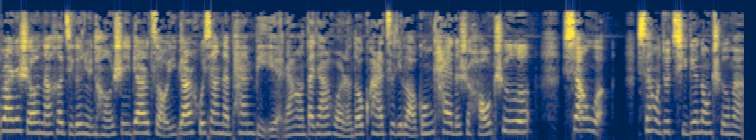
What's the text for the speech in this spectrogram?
下班的时候呢，和几个女同事一边走一边互相的攀比，然后大家伙呢都夸自己老公开的是豪车，像我，像我就骑电动车嘛。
